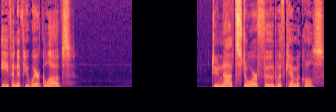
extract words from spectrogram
even if you wear gloves. Do not store food with chemicals.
